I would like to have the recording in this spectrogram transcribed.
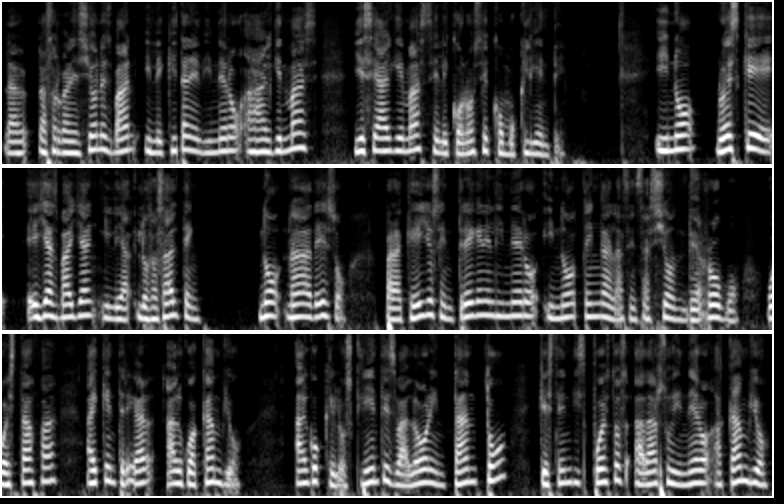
las organizaciones van y le quitan el dinero a alguien más y ese alguien más se le conoce como cliente. Y no, no es que ellas vayan y los asalten, no, nada de eso. Para que ellos entreguen el dinero y no tengan la sensación de robo o estafa, hay que entregar algo a cambio, algo que los clientes valoren tanto que estén dispuestos a dar su dinero a cambio.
